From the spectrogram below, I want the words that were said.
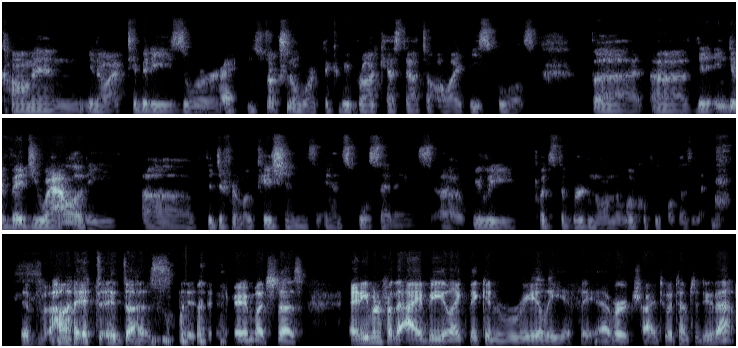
common you know activities or right. instructional work that could be broadcast out to all IB schools but uh, the individuality of the different locations and school settings uh, really puts the burden on the local people doesn't it if, uh, it, it does it, it very much does and even for the IB, like they can really, if they ever tried to attempt to do that,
